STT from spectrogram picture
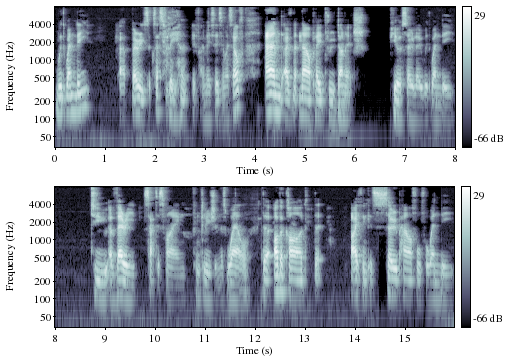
with Wendy uh, very successfully, if I may say so myself. And I've now played through Dunwich pure solo with Wendy to a very satisfying conclusion as well. The other card that I think is so powerful for Wendy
